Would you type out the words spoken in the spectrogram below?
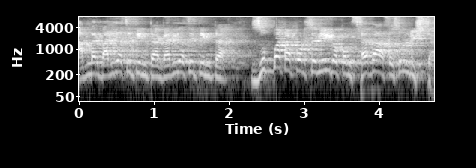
আপনার বাড়ি আছে তিনটা গাড়ি আছে তিনটা জুব্বাটা পড়ছেন এইরকম সেদা আছে চল্লিশটা।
